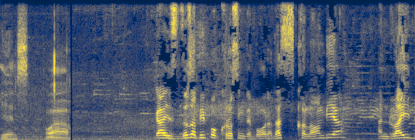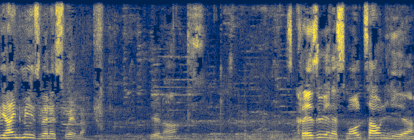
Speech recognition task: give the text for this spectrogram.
Yes. Wow. Guys, those are people crossing the border. That's Colombia. And right behind me is Venezuela. You know? It's crazy in a small town here.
